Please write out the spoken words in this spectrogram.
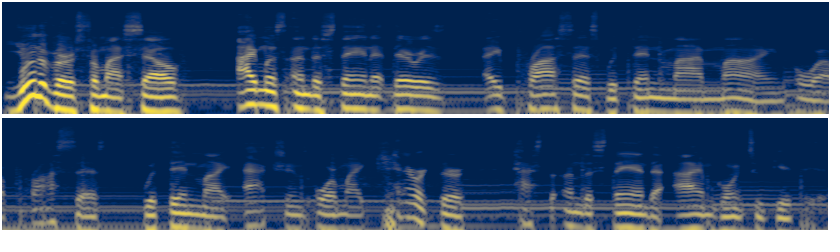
universe for myself, I must understand that there is a process within my mind or a process within my actions or my character has to understand that I am going to get there.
